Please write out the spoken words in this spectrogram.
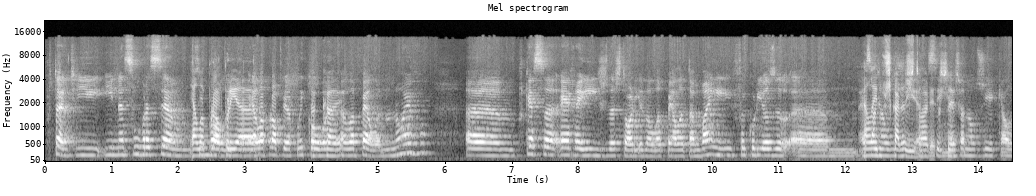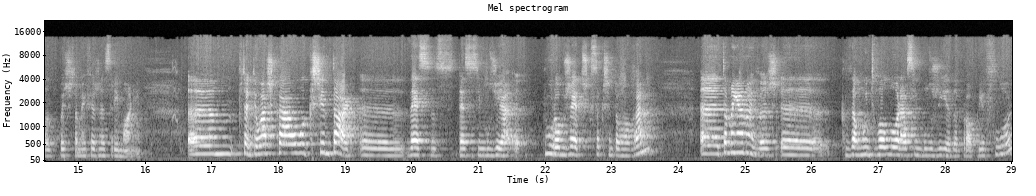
Portanto, e, e na celebração ela própria, ela própria aplicou okay. a, a, lapela no noivo, um, porque essa é a raiz da história da lapela também e foi curioso um, essa ela ir buscar a história, sim, essa analogia que ela depois também fez na cerimónia. Portanto, eu acho que há o acrescentar uh, dessa, dessa simbologia uh, por objetos que se acrescentam ao ramo. Uh, também há noivas que dão muito valor à simbologia da própria flor,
